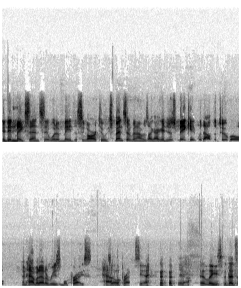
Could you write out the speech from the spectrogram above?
it didn't make sense. It would have made the cigar too expensive, and I was like, I can just make it without the Tubo and have it at a reasonable price. half So- the price, yeah. Yeah. at least. But that's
